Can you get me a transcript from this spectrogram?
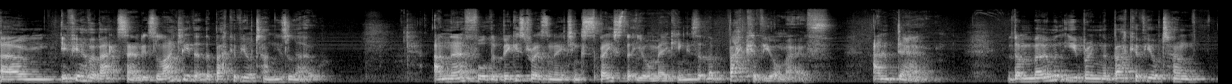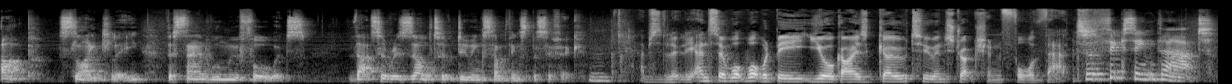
um, if you have a backed sound, it's likely that the back of your tongue is low. And therefore, the biggest resonating space that you're making is at the back of your mouth and down. The moment you bring the back of your tongue up slightly, the sound will move forwards. That's a result of doing something specific. Absolutely. And so, what, what would be your guys' go to instruction for that? For fixing that,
